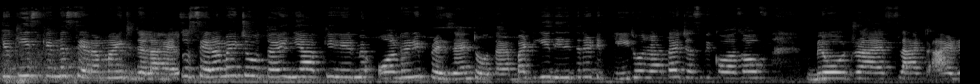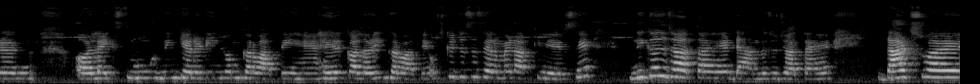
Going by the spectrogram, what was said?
क्योंकि इसके अंदर सेरामाइट डला है। तो सेरामाइट जो होता है, ये आपके हेयर में ऑलरेडी प्रेजेंट होता है बट ये धीरे धीरे डिप्लीट हो जाता है just because of blow dry flat iron like smoothening keratin जो हम करवाते हैं हेयर कलरिंग करवाते हैं, उसकी वजह से सेरामाइट आपके हेयर से निकल जाता है डैमेज हो जाता है। दैट्स वाई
